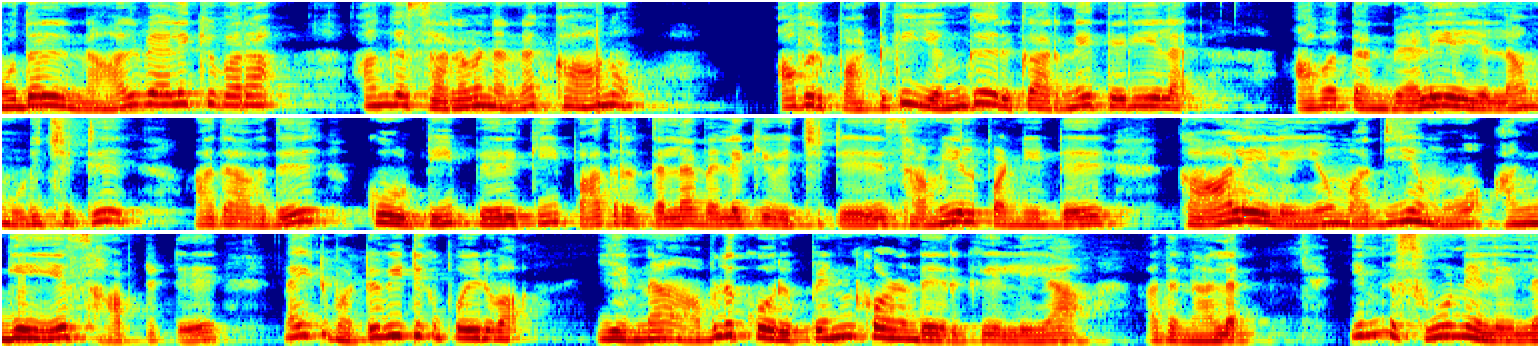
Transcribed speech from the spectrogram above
முதல் நாள் வேலைக்கு வரா. அங்கே சரவணனை காணும். அவர் பாட்டுக்கு எங்கே இருக்காருன்னே தெரியல. அவ தன் வேலையை எல்லாம் முடிச்சிட்டு அதாவது கூட்டி பெருக்கி பாத்திரத்தெல்லாம் விலக்கி வச்சுட்டு சமையல் பண்ணிட்டு காலையிலையும் மதியமும் அங்கேயே சாப்பிட்டுட்டு நைட்டு மட்டும் வீட்டுக்கு போயிடுவா. ஏன்னா அவளுக்கு ஒரு பெண் குழந்தை இருக்கு இல்லையா? அதனால. இந்த சூழ்நிலையில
